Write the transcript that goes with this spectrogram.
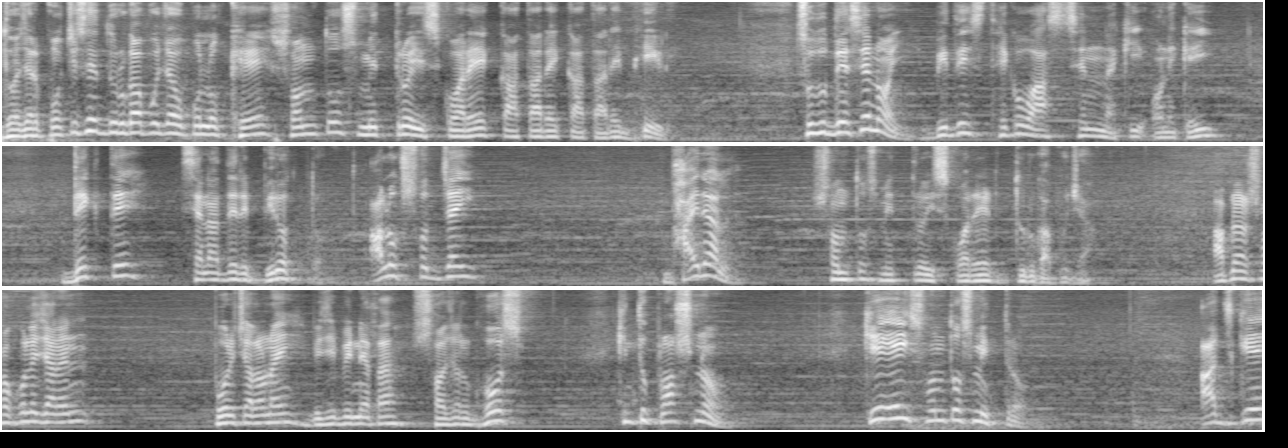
দু হাজার পঁচিশের দুর্গাপূজা উপলক্ষে সন্তোষ মিত্র স্কোয়ারে কাতারে কাতারে ভিড়। শুধু দেশে নয়, বিদেশ থেকেও আসছেন নাকি অনেকেই। দেখতে সেনাদের বীরত্ব, আলোকসজ্জায় ভাইরাল সন্তোষ মিত্র স্কোয়ারের দুর্গাপূজা। আপনারা সকলে জানেন, পরিচালনায় বিজেপির নেতা সজল ঘোষ। কিন্তু প্রশ্ন, কে এই সন্তোষ মিত্র? আজকে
